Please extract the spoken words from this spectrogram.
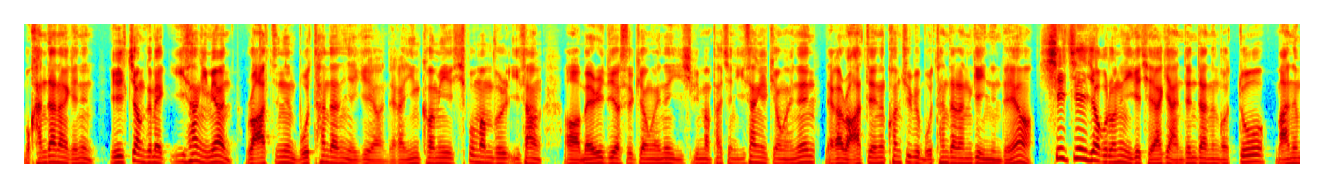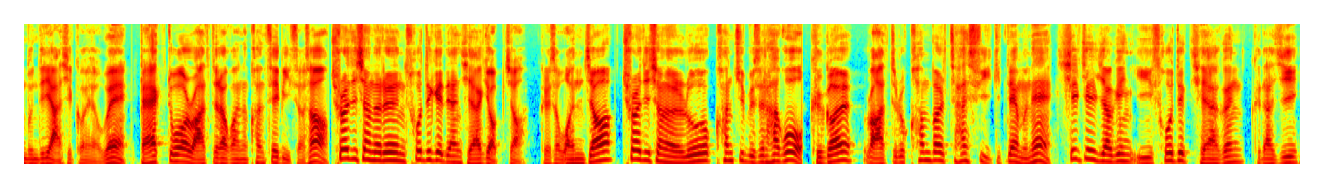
뭐 간단하게는 일정 금액 이상이면 라트는 못 한다는 얘기예요. 내가 인컴이 15만 불 이상 어, 메리디였을 경우에는 22만 8천 이상일 경우에는 내가 라트에는 컨트리뷰 못 한다는 게 있는데요. 실질적으로는 이게 제약이 안 된다는 것도 많은 분들이 아실 거예요. 왜? 백도어 라트라고 하는 컨셉이 있어서 트레디셔널은 소득에 대한 제약이 없죠. 그래서 먼저 트레디셔널로 컨트리뷰트를 하고 그걸 라트로 컨버트 할 수 있기 때문에 실질적인 이 소득 제약은 그다지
